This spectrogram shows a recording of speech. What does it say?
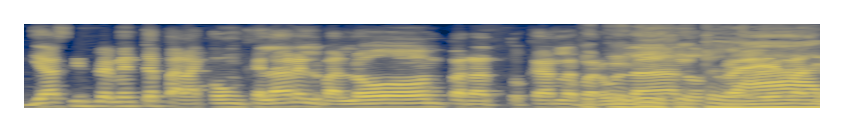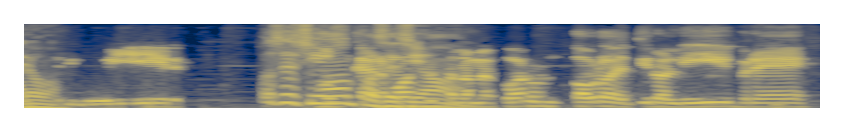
ya simplemente para congelar el balón, para tocarla para un dije, lado, traerla, claro. distribuir, Posesión, buscar posesión. Montes a lo mejor un cobro de tiro libre,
